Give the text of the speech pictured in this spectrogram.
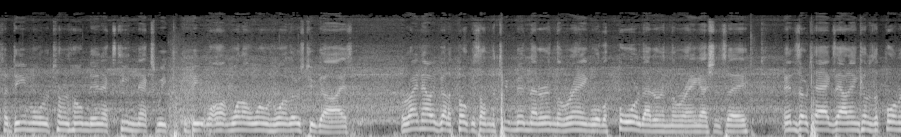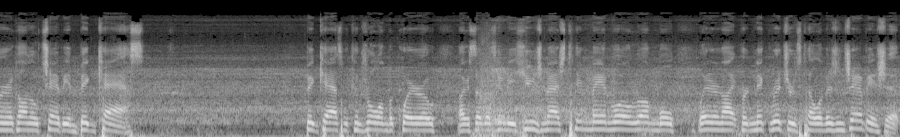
So Dean will return home to NXT next week to compete one-on-one with one of those two guys. But right now we've got to focus on the two men that are in the ring. Well, the four that are in the ring, I should say. Enzo tags out. In comes the former Intercontinental Champion, Big Cass. Big Cass with control on Vaquero. Like I said, that's going to be a huge match. 10-man Royal Rumble later tonight for Nick Richards Television Championship.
